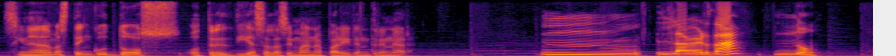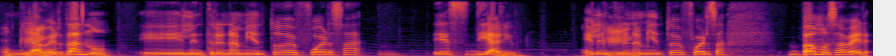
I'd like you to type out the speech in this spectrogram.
si nada más tengo dos o tres días a la semana para ir a entrenar. Mm, la verdad, no. La verdad, no. El entrenamiento de fuerza es diario. El entrenamiento de fuerza, vamos a ver,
